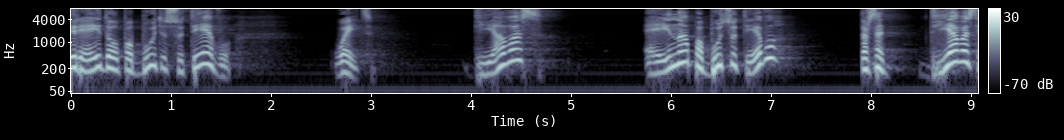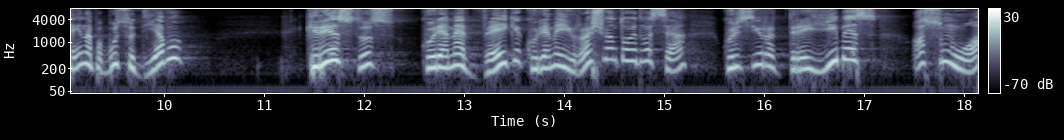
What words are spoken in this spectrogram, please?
ir eidavo pabūti su tėvu. Wait, Dievas eina pabūti su tėvu? Tarsi, Dievas eina pabūti su Dievu? Kristus, kuriame veikia, kuriame yra šventoji dvasia, kuris yra trejybės asmuo,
